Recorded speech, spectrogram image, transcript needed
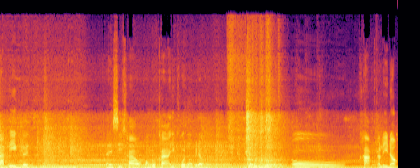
ตัดเองเลยในสีขาวของลูกค้าอีกคนไปเนาะโอ้ขากอะไรเนาะ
